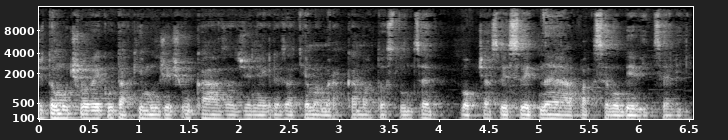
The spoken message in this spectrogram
že tomu člověku taky můžeš ukázat, že někde za těma mrakama to slunce občas vysvitne a pak se objeví celý.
